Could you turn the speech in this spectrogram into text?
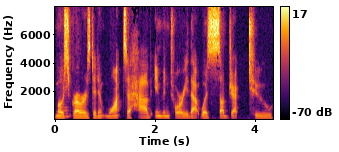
Most growers didn't want to have inventory that was subject to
